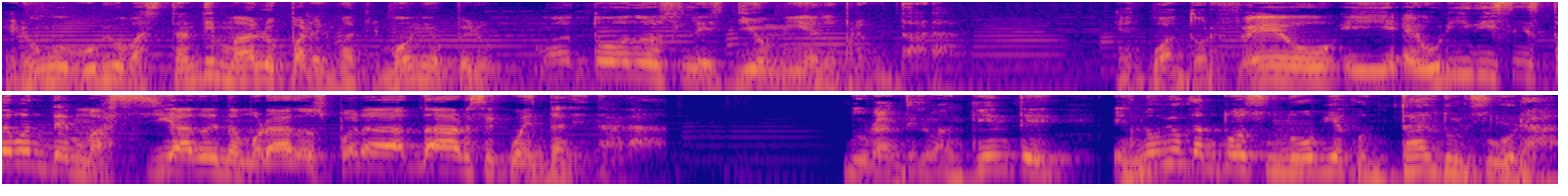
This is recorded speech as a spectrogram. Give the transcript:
Era un augurio bastante malo para el matrimonio, pero a todos les dio miedo preguntar. En cuanto Orfeo y Eurídice estaban demasiado enamorados para darse cuenta de nada. Durante el banquete, el novio cantó a su novia con tal dulzura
